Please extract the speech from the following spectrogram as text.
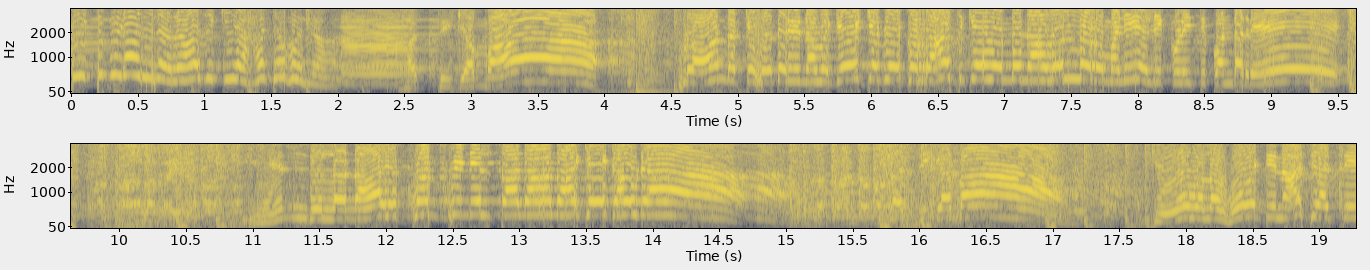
ಬಿಟ್ಟು ಬಿಡ ನಿನ್ನ ರಾಜಕೀಯ ಹಠವನ್ನ. ಹತ್ತಿಗೆಮ್ಮ ಪ್ರಾಣಕ್ಕೆ ಹೆದರಿ ನಮಗೇಕೆ ಬೇಕು? ರಾಜಕೀಯವನ್ನು ನಾವೆಲ್ಲರೂ ಮನೆಯಲ್ಲಿ ಕುಳಿತುಕೊಂಡರೆ. ಎಂದಿಲ್ಲ ನಾಳೆ ಕೊಬ್ಬಿ ನಿಲ್ತಾನ ನಾಗೆ ಗೌಡ? ಕೇವಲ ಓಟಿನ ಆಚೆ ಹಚ್ಚಿ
